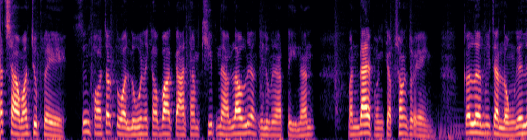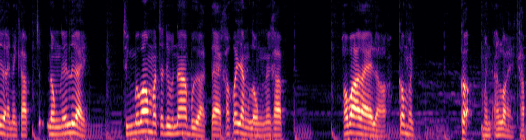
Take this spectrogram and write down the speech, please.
คัชชาวันจูเพลย์ซึ่งพอเจ้าตัวรู้นะครับว่าการทำคลิปแนวเล่าเรื่อง Illuminati นั้น มันได้ผลกับช่องตัวเอง ก็เริ่มที่จะลงเรื่อยๆนะครับลงเรื่อยๆ ถึงแม้ว่ามันจะดูน่าเบื่อแต่เขาก็ยังลงนะครับ เพราะว่าอะไรเหรอก็มันก็มันอร่อยครับ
